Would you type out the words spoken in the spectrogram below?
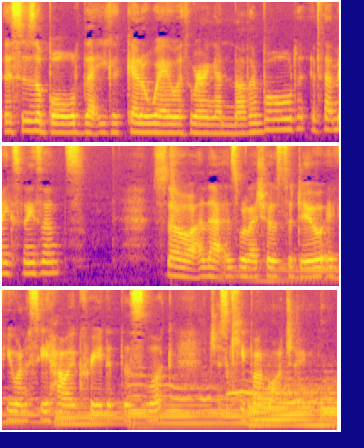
this is a bold that you could get away with wearing another bold, if that makes any sense. So uh, that is what I chose to do. If you want to see how I created this look, just keep on watching.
